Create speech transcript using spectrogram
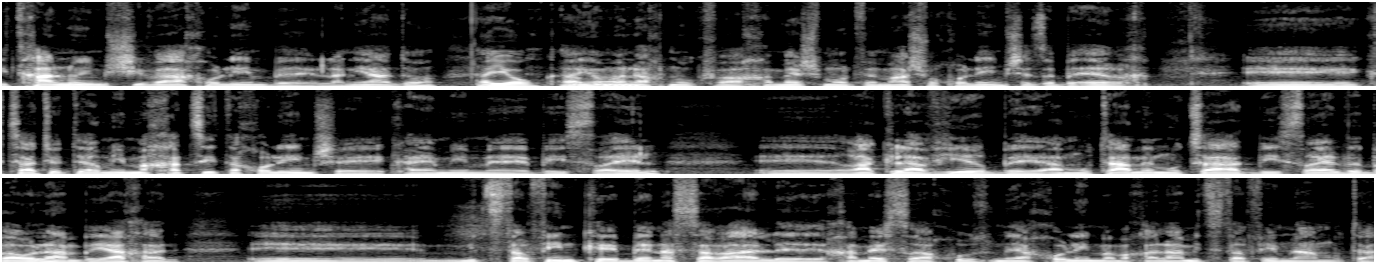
התחלנו עם שבעה חולים בלניאדו. היום כמה? היום אנחנו כבר 500 ומשהו חולים, שזה בערך אה, קצת יותר ממחצית החולים שקיימים בישראל. רק להבהיר, בעמותה ממוצעת בישראל ובעולם ביחד, מצטרפים כבין עשרה ל-15 אחוז מהחולים במחלה מצטרפים לעמותה.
